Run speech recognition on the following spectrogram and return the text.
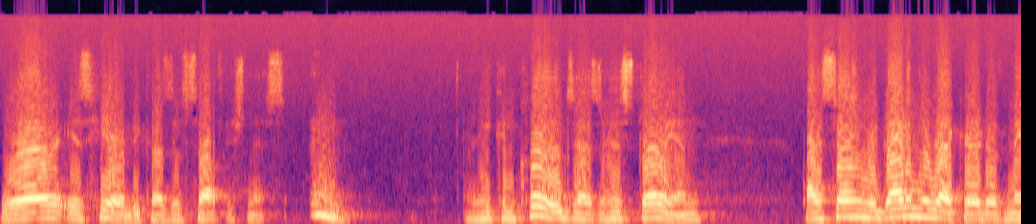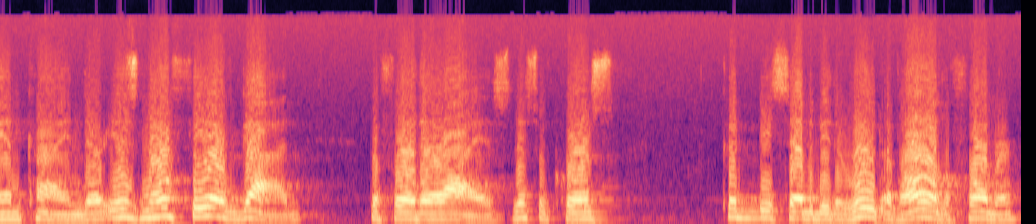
war is here because of selfishness. and he concludes, as a historian, by saying regarding the record of mankind, there is no fear of God before their eyes. This, of course, could be said to be the root of all the former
